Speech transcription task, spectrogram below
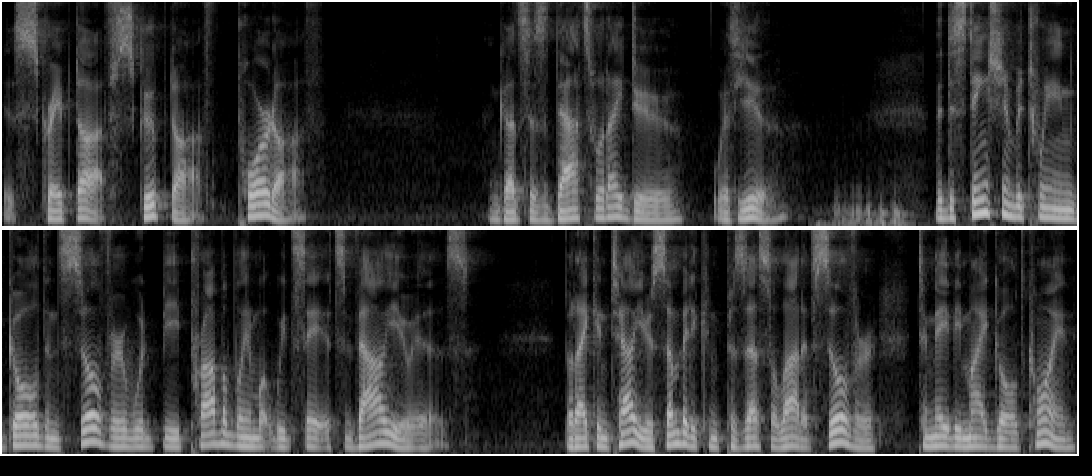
is scraped off, scooped off, poured off. And God says, That's what I do with you. The distinction between gold and silver would be probably in what we'd say its value is. But I can tell you, somebody can possess a lot of silver to maybe my gold coin,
